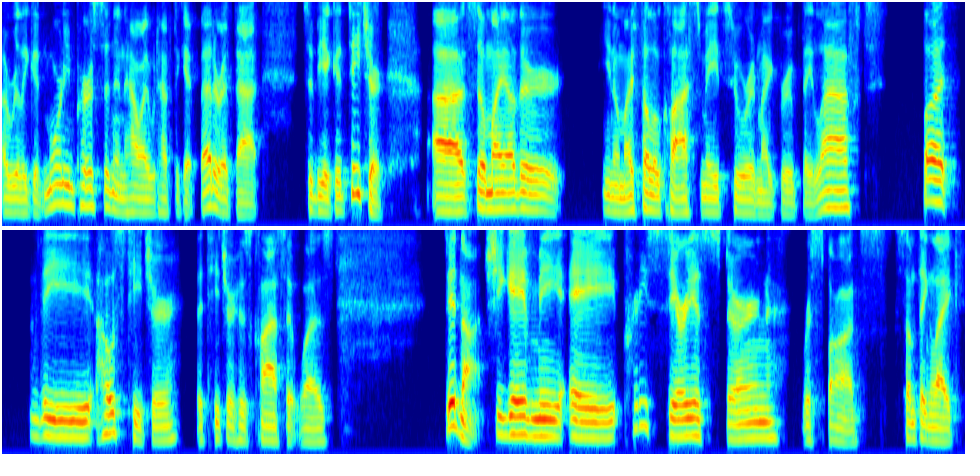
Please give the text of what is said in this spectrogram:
a really good morning person and how I would have to get better at that to be a good teacher. Uh, so my other, you know, my fellow classmates who were in my group, they laughed. But the host teacher, the teacher whose class it was, did not. She gave me a pretty serious, stern response, something like,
